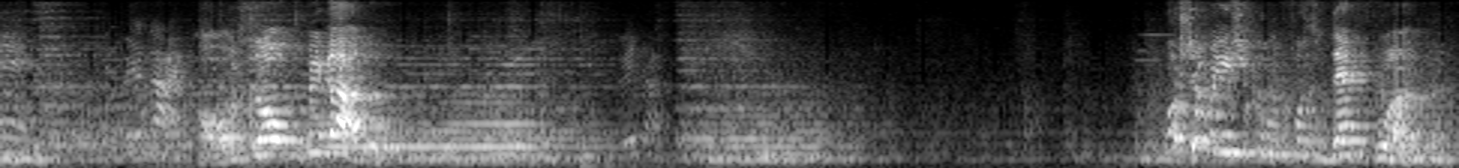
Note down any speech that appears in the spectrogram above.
É, é verdade. Sou obrigado! É. Vou chamar isso como se fosse Death Run.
